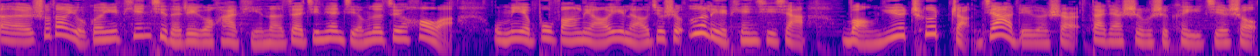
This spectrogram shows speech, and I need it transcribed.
呃，说到有关于天气的这个话题呢，在今天节目的最后啊，我们也不妨聊一聊，就是恶劣天气下网约车涨价这个事儿，大家是不是可以接受？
